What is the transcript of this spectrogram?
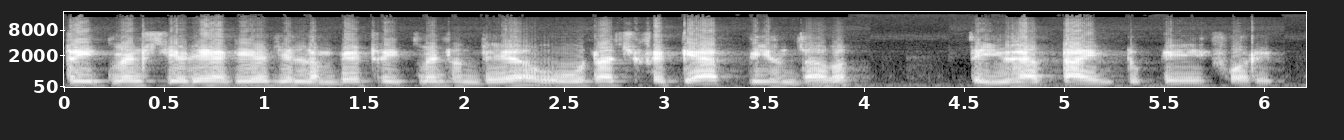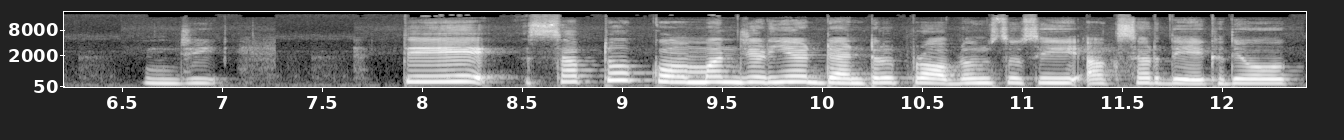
ਟ੍ਰੀਟਮੈਂਟਸ ਜਿਹੜੇ ਹੈਗੇ ਆ ਜੇ ਲੰਬੇ ਟ੍ਰੀਟਮੈਂਟ ਹੁੰਦੇ ਆ ਉਹਨਾਂ 'ਚ ਫਿਰ ਗੈਪ ਵੀ ਹੁੰਦਾ ਵਾ ਤੇ you have time to pay for it ਜੀ। ਤੇ ਸਭ ਤੋਂ ਕਾਮਨ ਜਿਹੜੀਆਂ ਡੈਂਟਲ ਪ੍ਰੋਬਲਮਸ ਤੁਸੀਂ ਅਕਸਰ ਦੇਖਦੇ ਹੋ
